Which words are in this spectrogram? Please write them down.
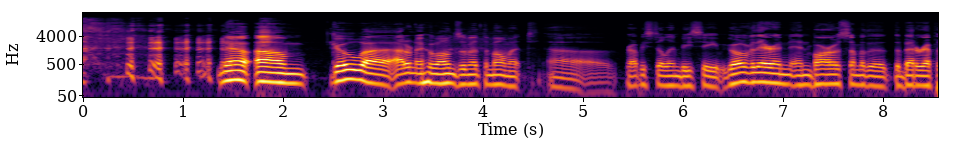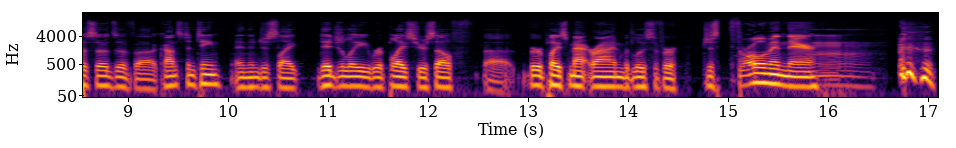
no, um, go. Uh, I don't know who owns them at the moment. Uh, probably still NBC. Go over there and, and borrow some of the, the better episodes of uh, Constantine, and then just like digitally replace yourself, uh, replace Matt Ryan with Lucifer. Just throw him in there.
